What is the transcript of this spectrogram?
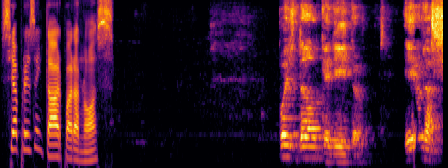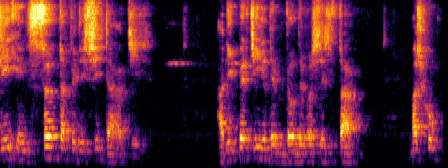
se apresentar para nós. Pois não, querido. Eu nasci em Santa Felicidade ali pertinho de onde você está. Mas com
